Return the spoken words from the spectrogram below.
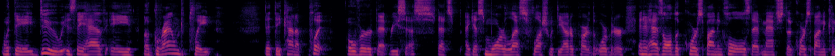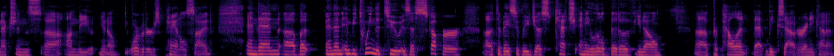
What they do is they have a a ground plate that they kind of put over that recess that's i guess more or less flush with the outer part of the orbiter and it has all the corresponding holes that match the corresponding connections uh, on the you know the orbiter's panel side and then uh, but and then in between the two is a scupper uh, to basically just catch any little bit of you know uh, propellant that leaks out or any kind of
